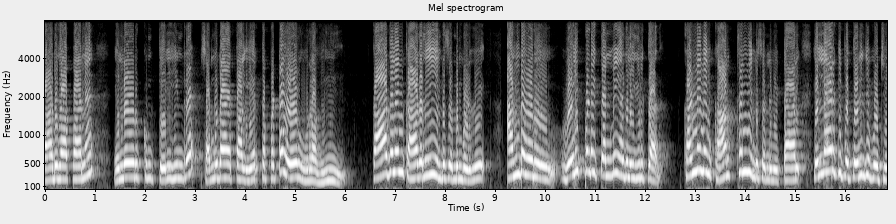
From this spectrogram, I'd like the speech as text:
பாதுகாப்பான எல்லோருக்கும் தெரிகின்ற சமுதாயத்தால் ஏற்கப்பட்ட ஓர் உறவு. காதலன் காதலி என்று சொல்லும் பொழுது அந்த ஒரு வெளிப்படைத்தன்மை அதில் இருக்காது. கண்ணனின் காந்தன் என்று சொல்லிவிட்டால் எல்லாருக்கும் இப்ப தெரிஞ்சு போச்சு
